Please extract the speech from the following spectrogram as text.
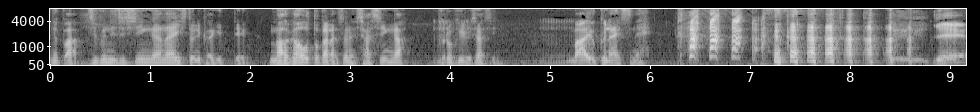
やっぱ自分に自信がない人に限って真顔とかなんですよね写真が。プロフィール写真、まあよくないですね。いやいや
